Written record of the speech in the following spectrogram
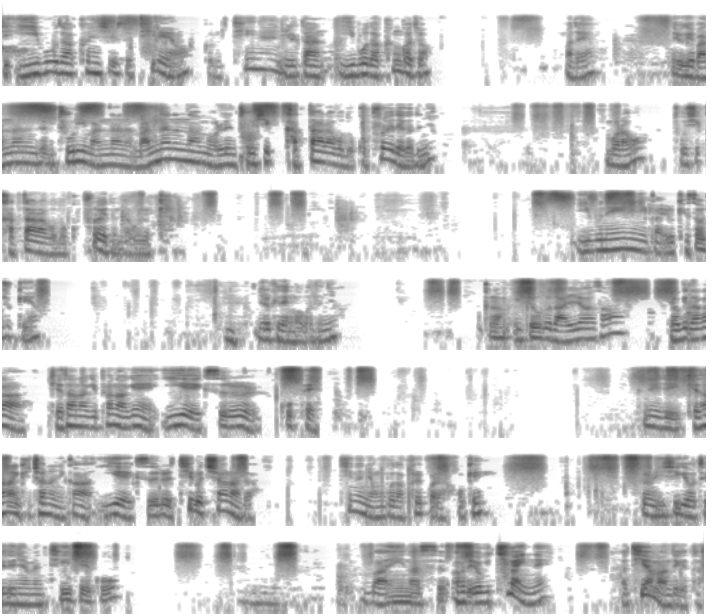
같이 2보다 큰 실수 t래요. 그럼 t는 일단 2보다 큰 거죠. 맞아요? 여기 만나는 데는 둘이 만나는 만나는 나면 원래는 두식 같다라고 놓고 풀어야 되거든요. 뭐라고? 두식 같다라고 놓고 풀어야 된다고 이렇게. 2분의 1이니까 이렇게 써줄게요. 음, 이렇게 된 거거든요. 그럼 이쪽으로 날려서 여기다가 계산하기 편하게 2의 x를 곱해. 근데 이제 계산하기 귀찮으니까 2의 x를 t로 치환하자. t는 0보다 클 거야. 오케이? 그럼 이 식이 어떻게 되냐면 t제곱 마이너스 아 근데 여기 t가 있네? 아, t 하면 안 되겠다.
